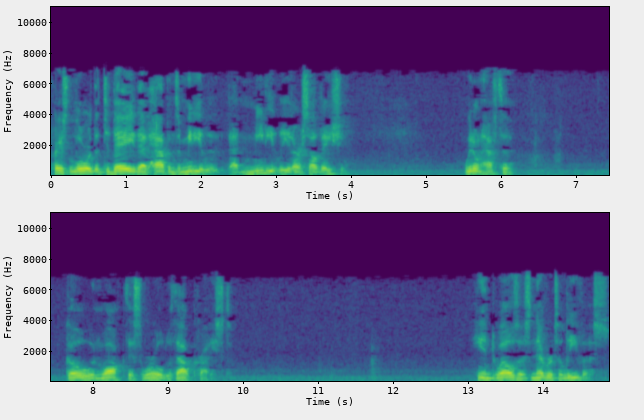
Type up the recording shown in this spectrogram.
Praise the Lord that today that happens immediately, immediately at our salvation. We don't have to go and walk this world without Christ. He indwells us never to leave us.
